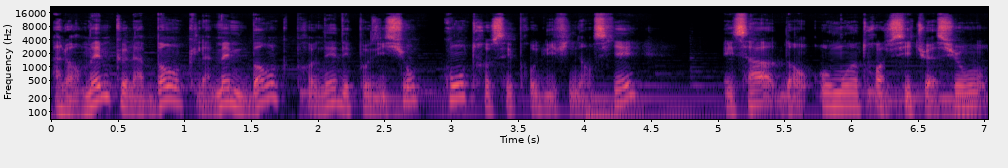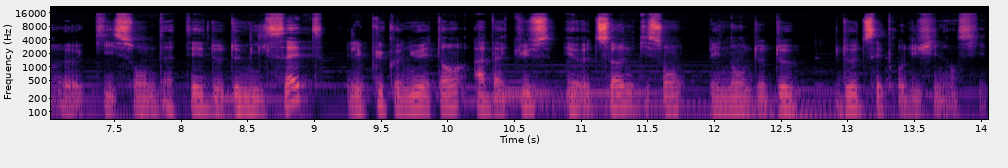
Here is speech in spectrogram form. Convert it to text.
alors même que la banque, la même banque, prenait des positions contre ces produits financiers, et ça dans au moins trois situations euh, qui sont datées de 2007, les plus connues étant Abacus et Hudson, qui sont les noms de deux, deux de ces produits financiers.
